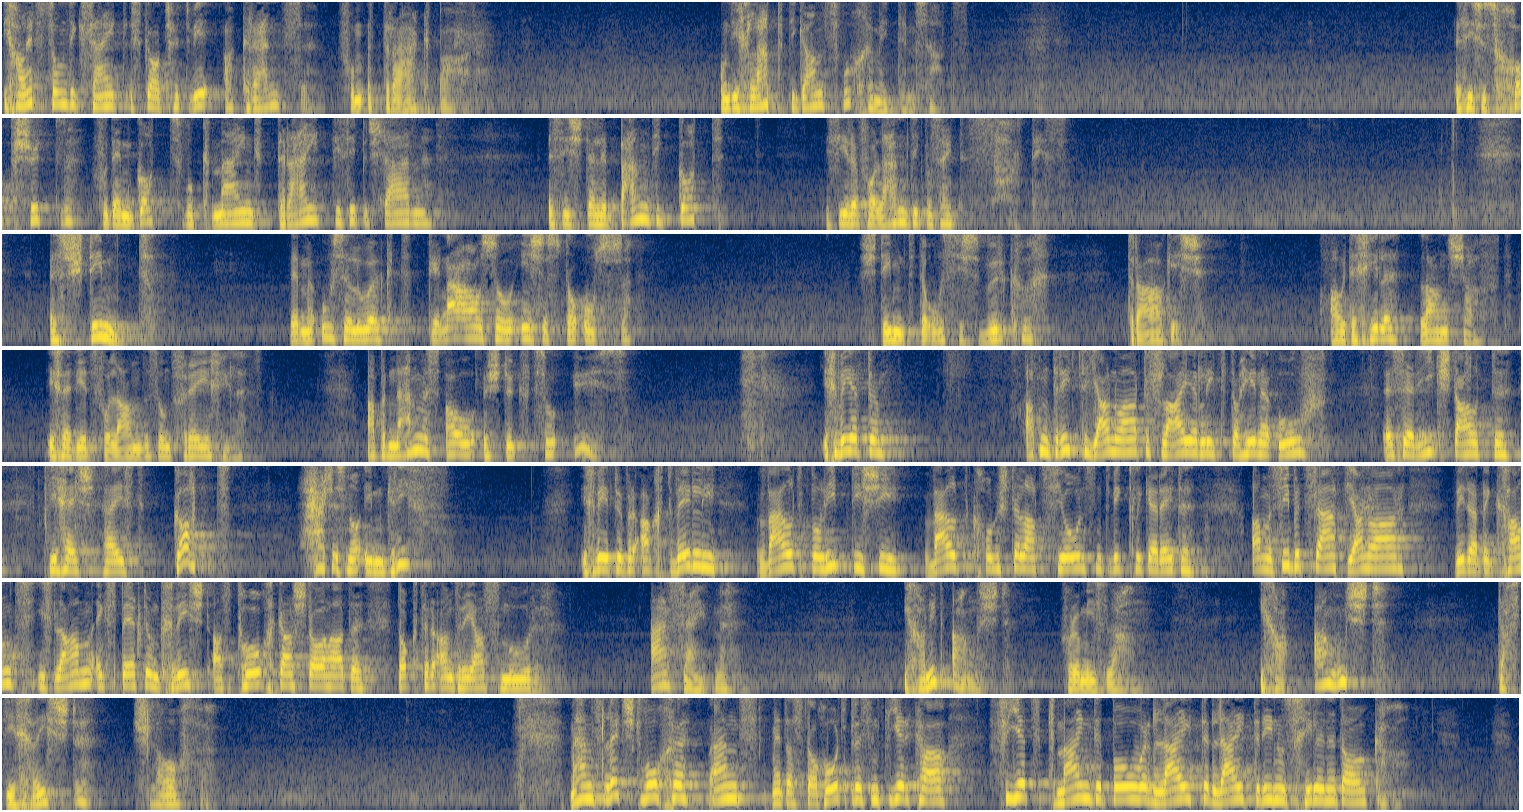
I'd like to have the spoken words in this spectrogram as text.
Ich habe letzte Sonntag gesagt, es geht heute wie an Grenzen vom Ertragbaren. Und ich lebe die ganze Woche mit dem Satz. Es ist ein Kopfschütteln von dem Gott, wo gemeint trägt, die sieben Sterne. Es ist der lebendige Gott in seiner Vollendung, der sagt, Sardes. Es stimmt, wenn man rausschaut, genau so ist es da außen. Stimmt, da außen ist es wirklich tragisch. Auch in der Kirchenlandschaft. Ich rede jetzt von Landes- und Freikirchen. Aber nehmen es auch ein Stück zu uns. Ich werde ab dem 3. Januar, der Flyer liegt hier hinten auf, eine Serie gestalten, die heisst Gott, hast du es noch im Griff? Ich werde über aktuelle weltpolitische Weltkonstellationsentwicklungen reden. Am 17. Januar wird ein bekannt Islamexperte und Christ als da haben, Dr. Andreas Maurer. Er sagt mir, ich habe nicht Angst vor dem Islam. Ich habe Angst, dass die Christen schlafen. Wir haben es letzte Woche, wir haben das hier kurz präsentiert, 40 Gemeindebauer, Leiter, Leiterinnen aus Kirchen da gehabt.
